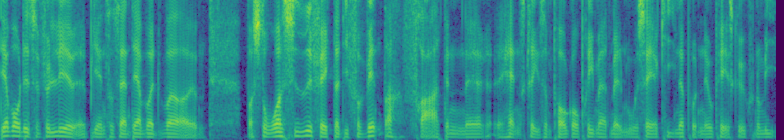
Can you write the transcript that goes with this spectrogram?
Der, hvor det selvfølgelig bliver interessant, der hvor, hvor hvor store sideeffekter de forventer fra den øh, handelskrig, som pågår primært mellem USA og Kina på den europæiske økonomi.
